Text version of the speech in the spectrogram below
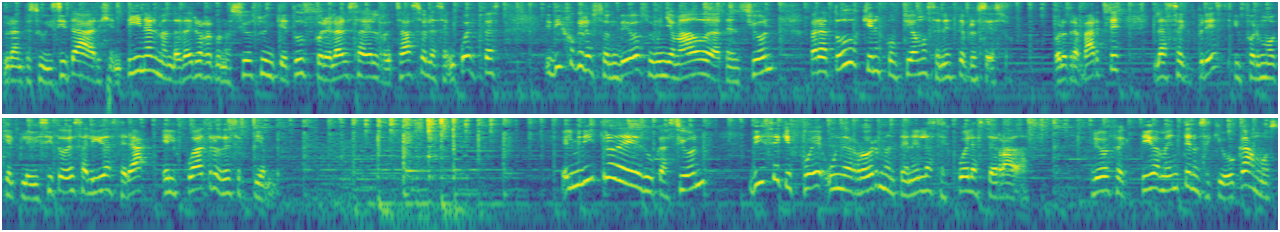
Durante su visita a Argentina, el mandatario reconoció su inquietud por el alza del rechazo en las encuestas y dijo que los sondeos son un llamado de atención para todos quienes confiamos en este proceso. Por otra parte, la SECPRES informó que el plebiscito de salida será el 4 de septiembre. El ministro de Educación dice que fue un error mantener las escuelas cerradas. Creo efectivamente nos equivocamos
